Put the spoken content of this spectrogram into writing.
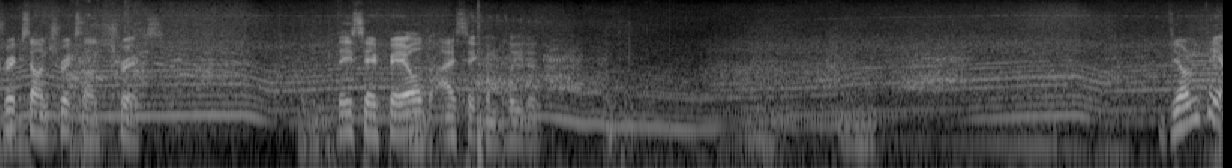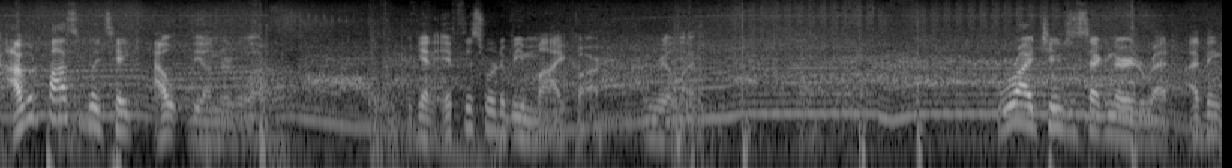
Tricks on tricks on tricks. They say failed, I say completed. The only thing I would possibly take out the underglow. Again, if this were to be my car in real life. Or I'd change the secondary to red. I think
